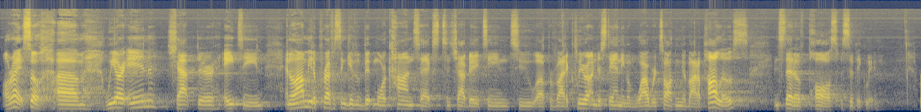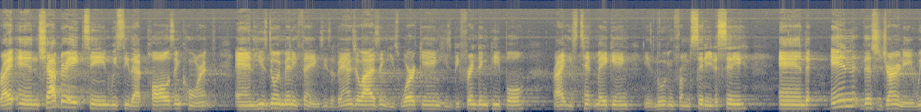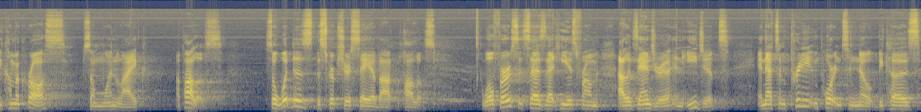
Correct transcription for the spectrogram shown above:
All right, so um, we are in chapter 18, and allow me to preface and give a bit more context to chapter 18 to uh, provide a clear understanding of why we're talking about Apollos instead of Paul specifically. Right? In chapter 18, we see that Paul is in Corinth and he's doing many things. He's evangelizing, he's working, he's befriending people, right? He's tent making, he's moving from city to city. And in this journey, we come across someone like Apollos. So, what does the scripture say about Apollos? Well, first, it says that he is from Alexandria in Egypt, and that's pretty important to note because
